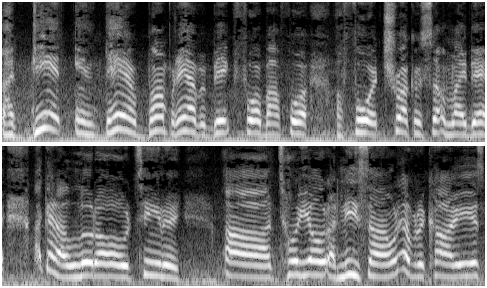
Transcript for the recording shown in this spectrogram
a dent in their bumper. They have a big 4x4, a Ford truck or something like that. I got a little old Tina uh, Toyota, Nissan, whatever the car is.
